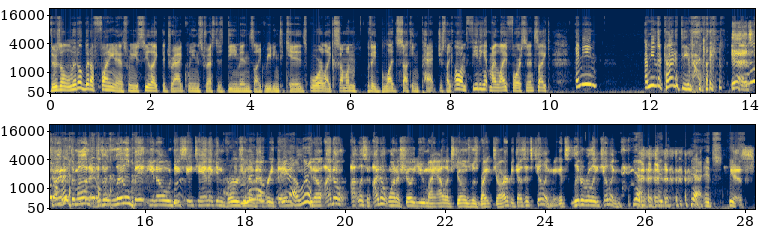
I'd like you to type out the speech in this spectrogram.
there's a little bit of funniness when you see like the drag queens dressed as demons like reading to kids or like someone with a blood sucking pet just like oh i'm feeding it my life force. And it's like i mean I mean, they're kind of demon. like, yeah, it's kind of demonic. It's a little bit, you know, the satanic inversion little, of everything. Yeah, a little. You know, I don't uh, listen. I don't want to show you my Alex Jones was right jar because it's killing me. It's literally killing me. Yeah, it, yeah. It's, it's yes.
